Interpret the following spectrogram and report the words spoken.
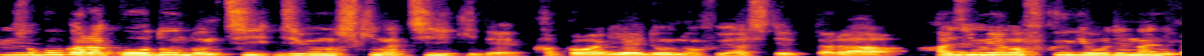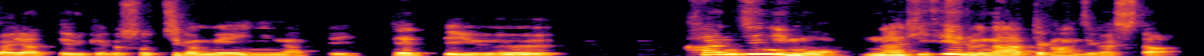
うんそこからこうどんどんち自分の好きな地域で関わり合いどんどん増やしていったら、初めは副業で何かやってるけど、そっちがメインになっていってっていう感じにもなり得るなって感じがした。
